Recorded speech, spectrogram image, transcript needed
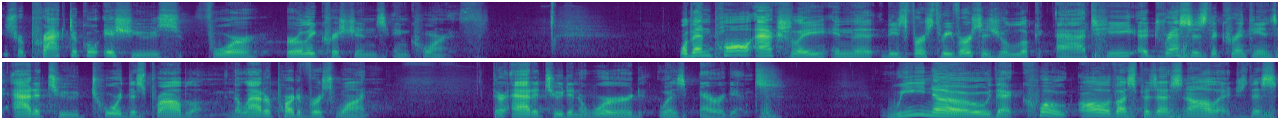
These were practical issues for early Christians in Corinth. Well, then, Paul actually, in the, these first three verses you'll look at, he addresses the Corinthians' attitude toward this problem. In the latter part of verse 1, their attitude, in a word, was arrogant. We know that, quote, all of us possess knowledge. This,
